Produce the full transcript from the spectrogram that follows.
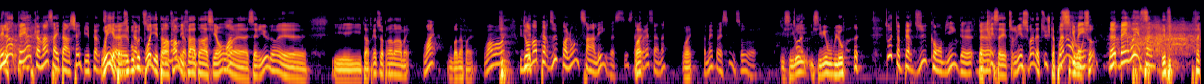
Mais là, PA commence à être en shape. Il a perdu. Oui, il a perdu euh, beaucoup de poids, il est en forme, il fait attention. Ouais. euh, sérieux, là. euh, il, il est en train de se prendre en main. Ouais. Une bonne affaire. Ouais, ouais, ouais. Il doit avoir perdu pas loin de 100 livres. C'est Ouais. impressionnant. Ouais. Ça m'impressionne, ça. Il s'est mis, il s'est mis au boulot. Toi, t'as perdu combien de. de... Ben, Chris, tu reviens souvent là-dessus, j'étais pas Non, si non, gros mais- que ça. de- ben oui. fait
